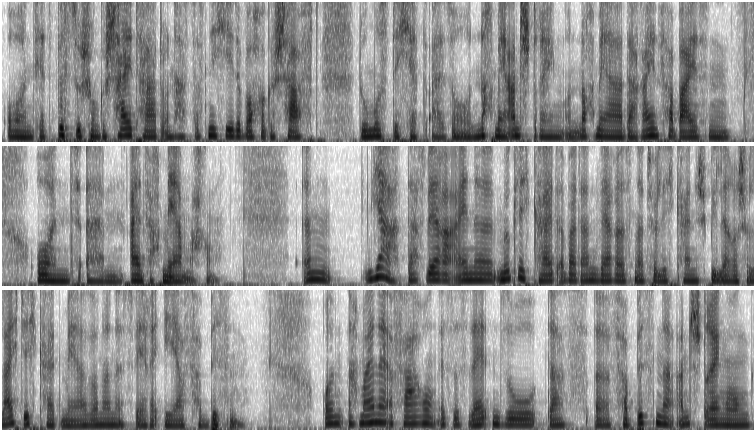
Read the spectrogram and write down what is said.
und jetzt bist du schon gescheitert und hast das nicht jede Woche geschafft. Du musst dich jetzt also noch mehr anstrengen und noch mehr da rein verbeißen und ähm, einfach mehr machen. Ja, das wäre eine Möglichkeit, aber dann wäre es natürlich keine spielerische Leichtigkeit mehr, sondern es wäre eher verbissen. Und nach meiner Erfahrung ist es selten so, dass äh, verbissene Anstrengung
